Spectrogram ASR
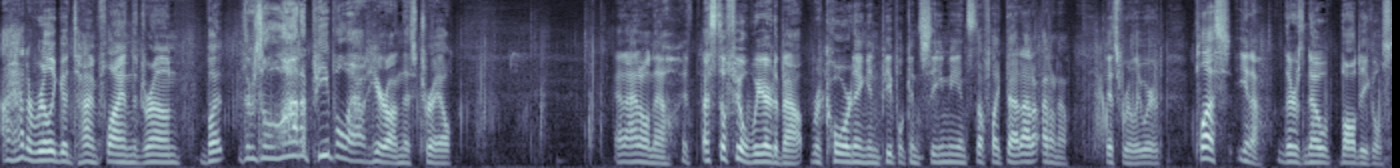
I had a really good time flying the drone, but there's a lot of people out here on this trail. And I don't know. I still feel weird about recording and people can see me and stuff like that. I don't, I don't know. It's really weird. Plus, you know, there's no bald eagles.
